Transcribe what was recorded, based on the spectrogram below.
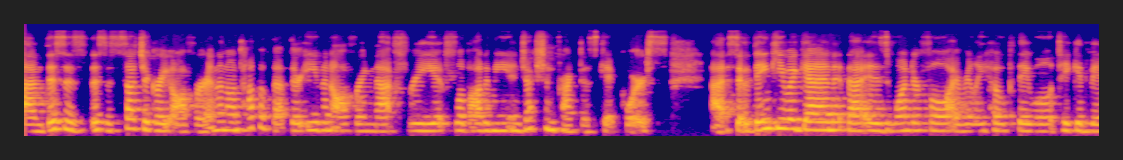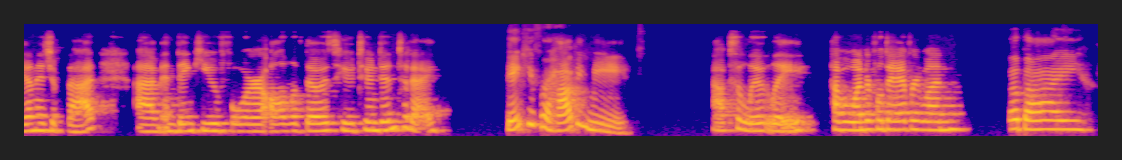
um, this is this is such a great offer. And then on top of that, they're even offering that free phlebotomy injection practice kit course. Uh, so thank you again. That is wonderful. I really hope they will take advantage of that. Um, and thank you for all of those who tuned in today. Thank you for having me. Absolutely. Have a wonderful day, everyone. Bye bye.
